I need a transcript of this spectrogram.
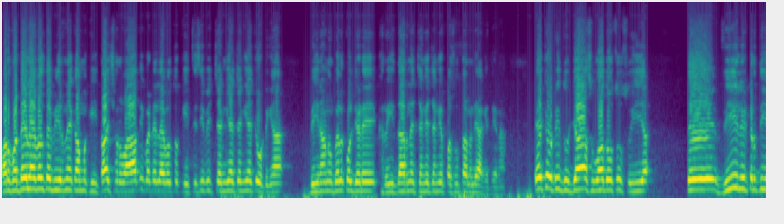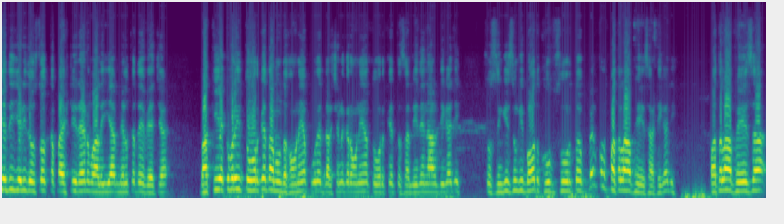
ਪਰ ਵੱਡੇ ਲੈਵਲ ਤੇ ਵੀਰ ਨੇ ਕੰਮ ਕੀਤਾ ਸ਼ੁਰੂਆਤ ਹੀ ਵੱਡੇ ਲੈਵਲ ਤੋਂ ਕੀਤੀ ਸੀ ਵੀ ਚੰਗੀਆਂ ਚੰਗੀਆਂ ਝੋਟੀਆਂ ਵੀਰਾਂ ਨੂੰ ਬਿਲਕੁਲ ਜਿਹੜੇ ਖਰੀਦਦਾਰ ਨੇ ਚੰਗੇ ਚੰਗੇ ਪਸ਼ੂ ਧਨ ਲਿਆ ਕੇ ਦੇਣਾ। ਇਹ ਝੋਟੀ ਦੂਜਾ ਸੂਆ ਦੋਸਤੋ ਸੂਈ ਆ ਤੇ 20 ਲੀਟਰ ਦੀ ਇਹਦੀ ਜਿਹੜੀ ਦੋਸਤੋ ਕਪੈਸਿਟੀ ਰਹਿਣ ਵਾਲੀ ਆ ਮਿਲਕ ਦੇ ਵਿੱਚ ਬਾਕੀ ਇੱਕ ਵਾਰੀ ਤੋਰ ਕੇ ਤੁਹਾਨੂੰ ਦਿਖਾਉਣੇ ਆ, ਪੂਰੇ ਦਰਸ਼ਨ ਕਰਾਉਣੇ ਆ, ਤੋਰ ਕੇ ਤਸੱਲੀ ਦੇ ਨਾਲ, ਠੀਕ ਆ ਜੀ? ਸੋ ਸਿੰਗੀ ਸੁੰਗੀ ਬਹੁਤ ਖੂਬਸੂਰਤ, ਬਿਲਕੁਲ ਪਤਲਾ ਫੇਸ ਆ, ਠੀਕ ਆ ਜੀ? ਪਤਲਾ ਫੇਸ ਆ।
